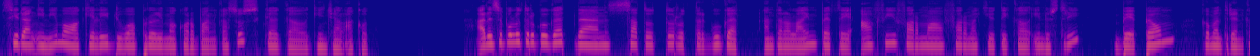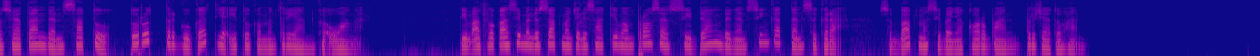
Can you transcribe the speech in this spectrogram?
Sidang ini mewakili 25 korban kasus gagal ginjal akut. Ada 10 tergugat dan satu turut tergugat, antara lain PT Avi Pharma Pharmaceutical Industry, BPOM, Kementerian Kesehatan, dan satu turut tergugat yaitu Kementerian Keuangan. Tim advokasi mendesak majelis hakim memproses sidang dengan singkat dan segera, sebab masih banyak korban berjatuhan.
